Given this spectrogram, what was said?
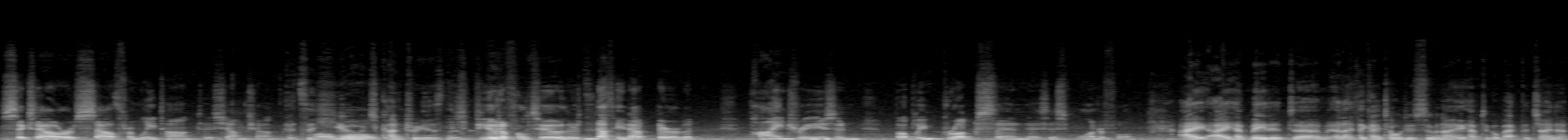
six hours south from Litang to Xiangcheng. It's a All- huge all- country, isn't it? It's beautiful, too. There's nothing up there but pine trees and bubbling brooks, and it's just wonderful. I, I have made it, um, and I think I told you, Sue and I have to go back to China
